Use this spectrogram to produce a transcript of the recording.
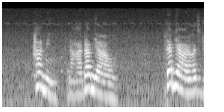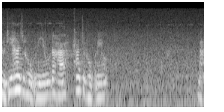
6.5 มิลนะคะ ด้ามยาว ด้ามยาวนะคะจะอยู่ที่ 5.6 นิ้วนะคะ 5.6 นิ้วมา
